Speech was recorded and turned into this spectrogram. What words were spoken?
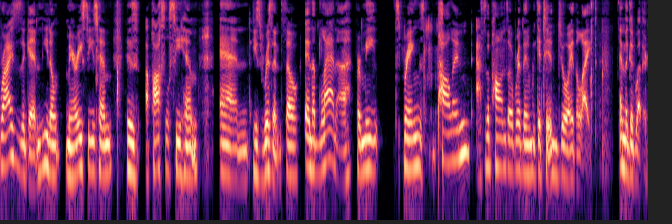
rises again, you know, Mary sees him, his apostles see him, and he's risen. So in Atlanta, for me, spring pollen, after the pollen's over, then we get to enjoy the light and the good weather.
